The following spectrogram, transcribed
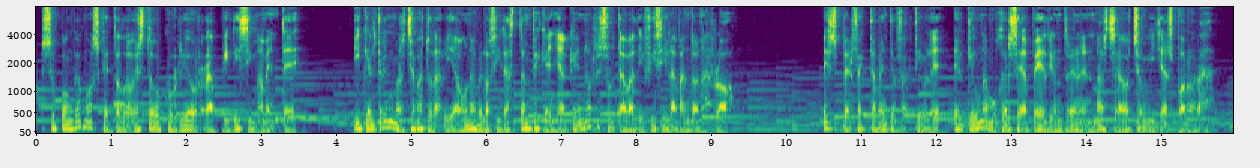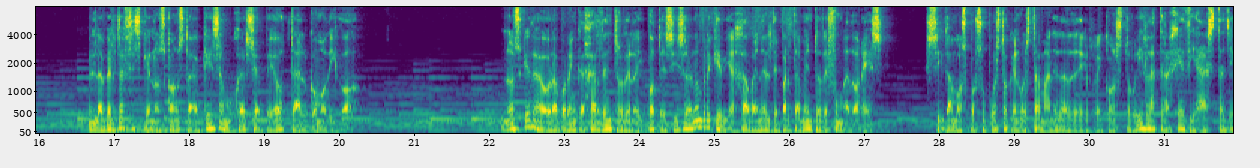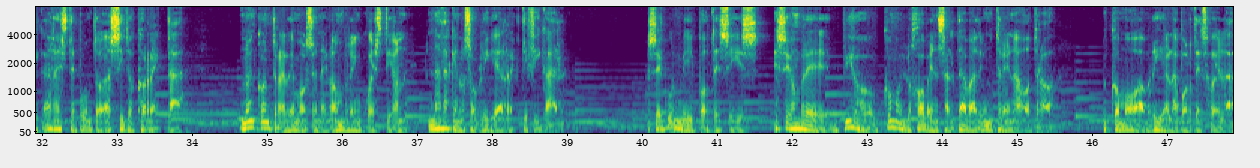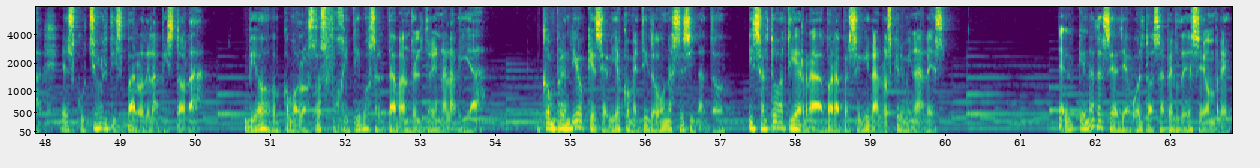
Supongamos que todo esto ocurrió rapidísimamente y que el tren marchaba todavía a una velocidad tan pequeña que no resultaba difícil abandonarlo. Es perfectamente factible el que una mujer se apee de un tren en marcha a 8 millas por hora. La verdad es que nos consta que esa mujer se apeó tal como digo. Nos queda ahora por encajar dentro de la hipótesis al hombre que viajaba en el departamento de fumadores. Si damos por supuesto que nuestra manera de reconstruir la tragedia hasta llegar a este punto ha sido correcta, no encontraremos en el hombre en cuestión nada que nos obligue a rectificar. Según mi hipótesis, ese hombre vio cómo el joven saltaba de un tren a otro, cómo abría la portezuela, escuchó el disparo de la pistola, vio cómo los dos fugitivos saltaban del tren a la vía, comprendió que se había cometido un asesinato y saltó a tierra para perseguir a los criminales. El que nada se haya vuelto a saber de ese hombre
